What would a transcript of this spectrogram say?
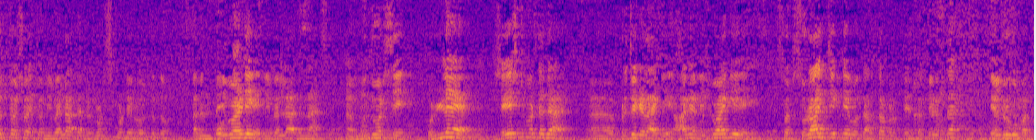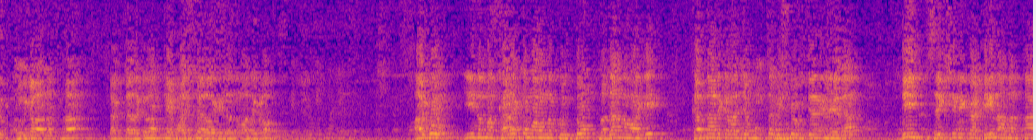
ಸಂತೋಷ ಆಯ್ತು. ನೀವೆಲ್ಲ ಅದನ್ನ ರೂಢಿಸ್ಕೊಂಡಿರುವಂತದ್ದು ಅದನ್ನ ದಯಮಾಡಿ ನೀವೆಲ್ಲ ಅದನ್ನ ಮುಂದುವರಿಸಿ. ಒಳ್ಳೆ ಶ್ರೇಷ್ಠ ಮಟ್ಟದ ಪ್ರಜೆಗಳಾಗಿ, ಆಗ ನಿಜವಾಗಿ ಸ್ವರಾಜ್ಯಕ್ಕೆ ಒಂದು ಅರ್ಥ ಬರುತ್ತೆ ಅಂತ ತಿಳಿಸ್ತಾ ಎಲ್ರಿಗೂ ಮತ್ತೊಮ್ಮೆ ಡಾಕ್ಟರ್ ಧನ್ಯವಾದಗಳು. ಹಾಗೂ ಈ ನಮ್ಮ ಕಾರ್ಯಕ್ರಮವನ್ನು ಕುರಿತು ಪ್ರಧಾನವಾಗಿ ಕರ್ನಾಟಕ ರಾಜ್ಯ ಮುಕ್ತ ವಿಶ್ವವಿದ್ಯಾನಿಲಯದ ಡೀನ್, ಶೈಕ್ಷಣಿಕ ಡೀನ್ ಆದಂತಹ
